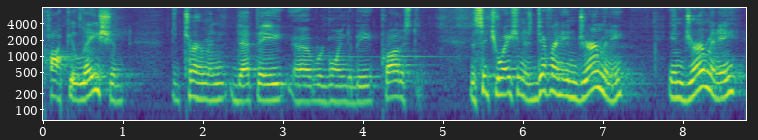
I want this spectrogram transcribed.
population determined that they uh, were going to be Protestant. The situation is different in Germany. In Germany,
